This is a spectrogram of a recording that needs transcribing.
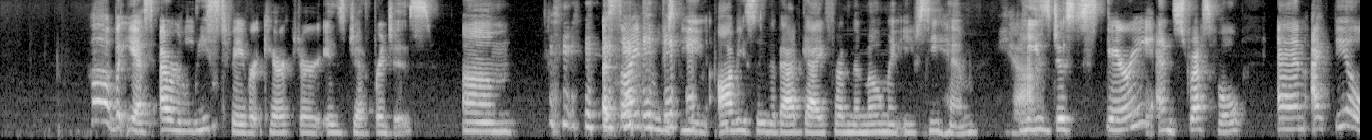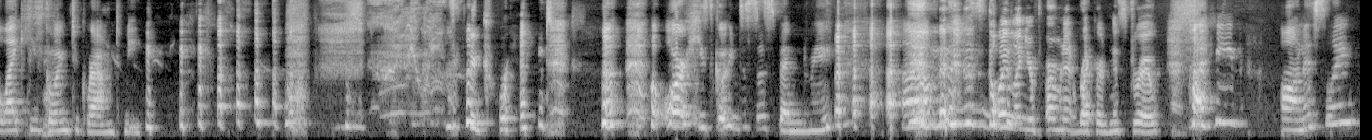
Oh, but yes, our least favorite character is Jeff Bridges. Um, aside from just being obviously the bad guy from the moment you see him, yeah he's just scary and stressful, and I feel like he's going to ground me. ground. or he's going to suspend me. Um, this is going on your permanent record, Miss Drew. I mean, honestly,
